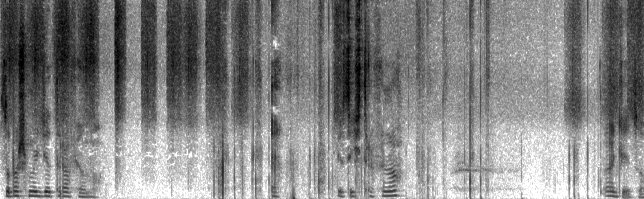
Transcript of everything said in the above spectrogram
Zobaczmy gdzie trafiono. E, jesteś trafiona? A gdzie co?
